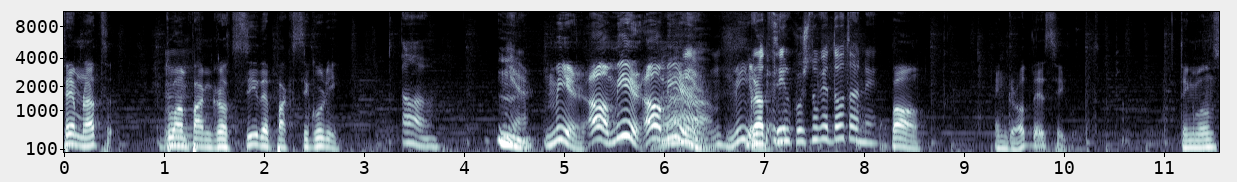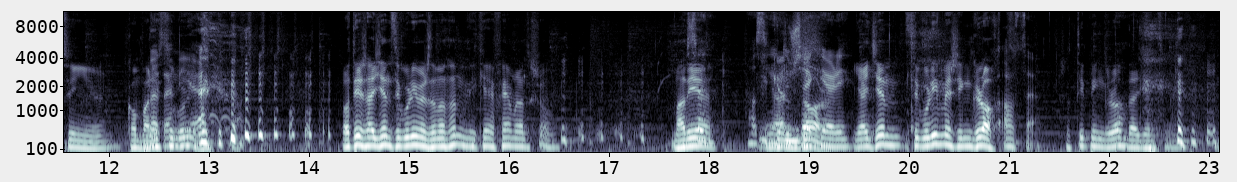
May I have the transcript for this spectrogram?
femrat duan pak ngrohtësi dhe pak siguri. Ëh. Mirë. Mm. Mirë. Ah, mirë. Ah, mirë. Mirë. Ngrohtësinë kush nuk e do tani? Po. E ngrohtë dhe e sigurt. Tingëllon si një kompani sigurimi. Po ti je agjent sigurimesh, domethënë i ke femrat kështu. Madje Ose një dyshekeri. Agjent sigurimesh i ngrohtë. Ose. Është tip i ngrohtë ky agjenti.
